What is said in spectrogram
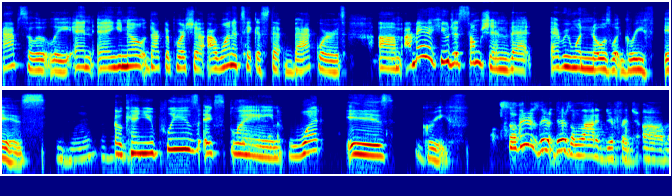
Absolutely. And and you know, Dr. Portia, I want to take a step backwards. Um, I made a huge assumption that everyone knows what grief is. Mm-hmm, mm-hmm. So, can you please explain what is grief? So there's there, there's a lot of different um,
